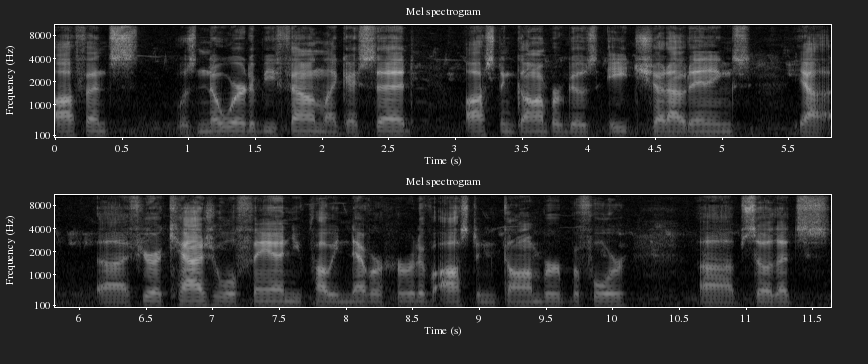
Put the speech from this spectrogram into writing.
offense was nowhere to be found. Like I said, Austin Gomber goes eight shutout innings. Yeah, uh, if you're a casual fan, you've probably never heard of Austin Gomber before. Uh, so that's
